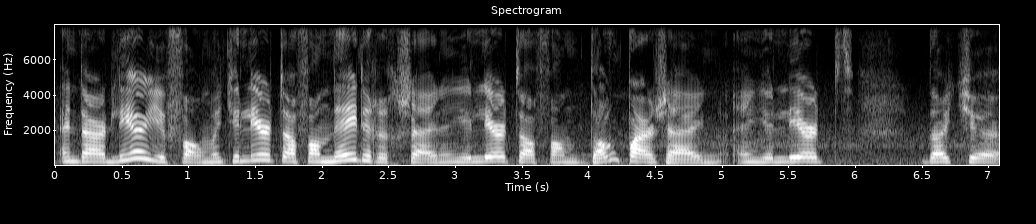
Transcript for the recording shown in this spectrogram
En daar leer je van, want je leert daarvan nederig zijn en je leert daarvan dankbaar zijn. En je leert dat je,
